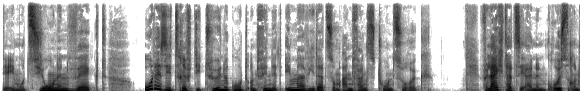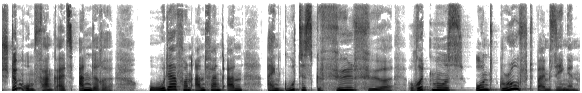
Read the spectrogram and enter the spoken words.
der Emotionen weckt oder sie trifft die Töne gut und findet immer wieder zum Anfangston zurück. Vielleicht hat sie einen größeren Stimmumfang als andere oder von Anfang an ein gutes Gefühl für Rhythmus und Grooved beim Singen.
